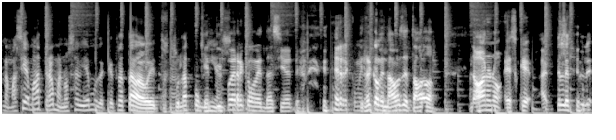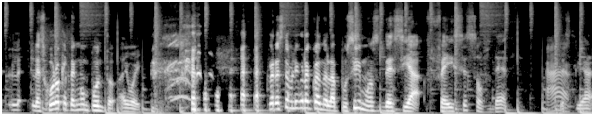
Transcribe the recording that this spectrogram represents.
Nada más se llamaba Trauma, no sabíamos de qué trataba, güey. Entonces Ajá. tú la ¿Qué ponías. tipo de recomendación? Recomendamos de todo. No, no, no, es que les, le- le- les juro que tengo un punto. Ahí voy. Pero esta película, cuando la pusimos, decía Faces of Death. Ah, Decía,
